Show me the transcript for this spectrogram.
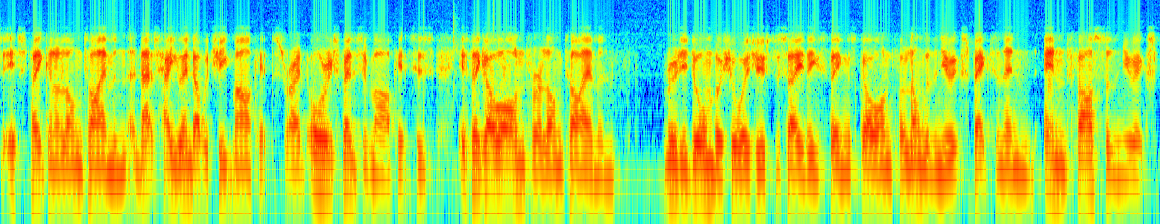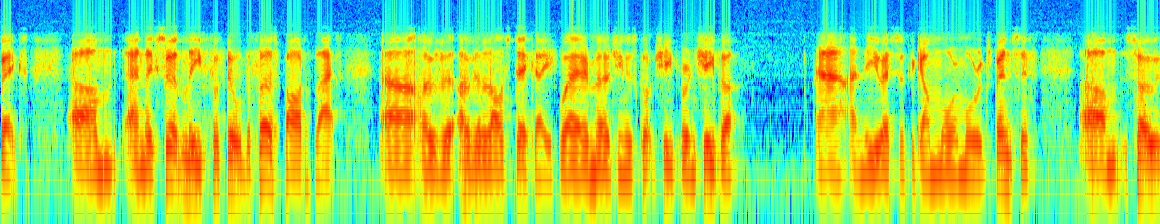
it's taken a long time, and, and, that's how you end up with cheap markets, right, or expensive markets, is if they go on for a long time. And Rudi Dornbusch always used to say these things go on for longer than you expect and then end faster than you expect. Um, and they've certainly fulfilled the first part of that uh, over over the last decade, where emerging has got cheaper and cheaper, uh, and the US has become more and more expensive. Um, so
